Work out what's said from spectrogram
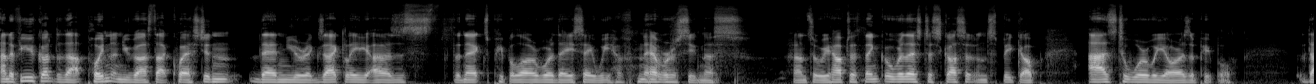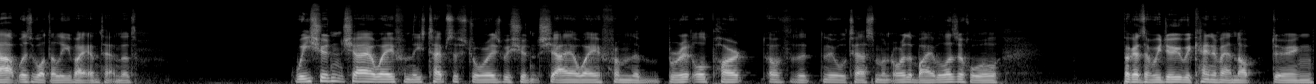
And if you've got to that point and you've asked that question, then you're exactly as the next people are, where they say, We have never seen this. And so we have to think over this, discuss it, and speak up as to where we are as a people. That was what the Levite intended we shouldn't shy away from these types of stories. We shouldn't shy away from the brutal part of the, the Old Testament or the Bible as a whole. Because if we do, we kind of end up doing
